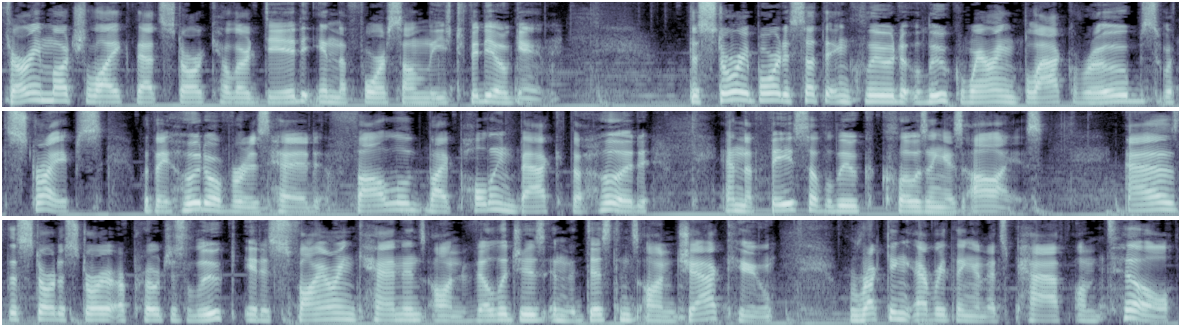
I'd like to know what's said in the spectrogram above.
very much like that Starkiller did in the Force Unleashed video game. The storyboard is set to include Luke wearing black robes with stripes with a hood over his head, followed by pulling back the hood and the face of Luke closing his eyes. As the Star Destroyer approaches Luke, it is firing cannons on villages in the distance on Jakku, wrecking everything in its path until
